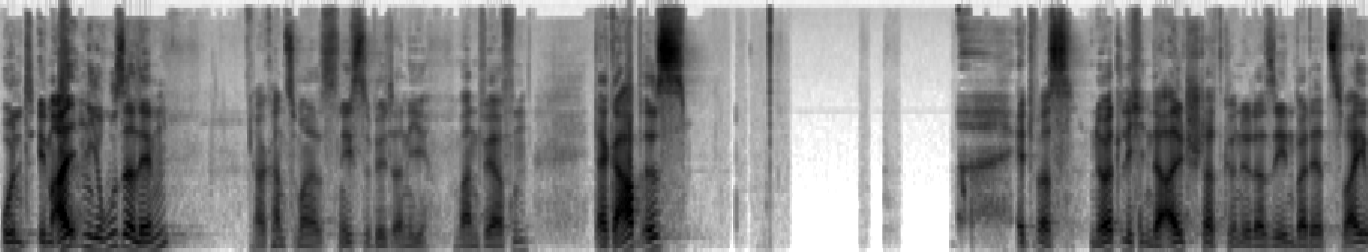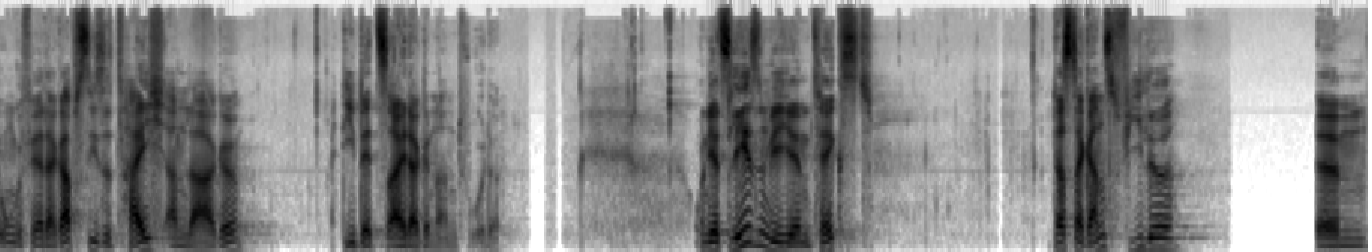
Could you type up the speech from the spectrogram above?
Und im alten Jerusalem, da kannst du mal das nächste Bild an die Wand werfen, da gab es etwas nördlich in der Altstadt, könnt ihr da sehen, bei der 2 ungefähr, da gab es diese Teichanlage, die Bethsaida genannt wurde. Und jetzt lesen wir hier im Text, dass da ganz viele, ähm,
